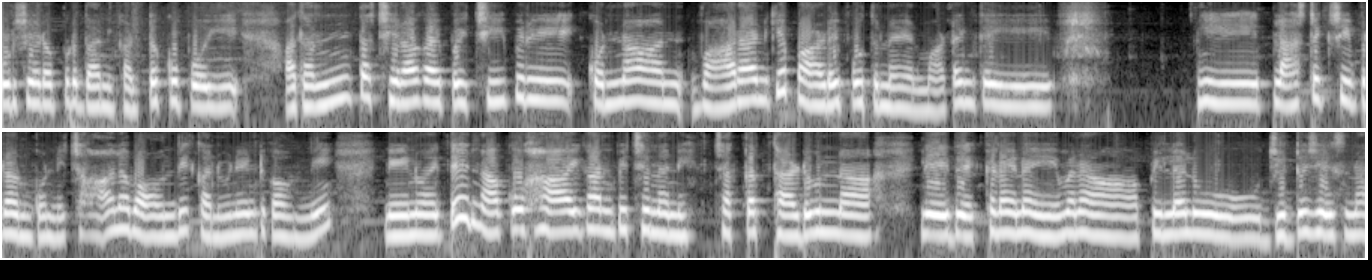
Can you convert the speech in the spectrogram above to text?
ఊడ్చేటప్పుడు దానికి అట్టుకుపోయి అదంతా చిరాకు అయిపోయి చీపిరి కొన్న వారానికే పాడైపోతున్నాయి అనమాట ఇంకా ఈ ఈ ప్లాస్టిక్ చీపురు అనుకోండి చాలా బాగుంది కన్వీనియంట్గా ఉంది. నేను అయితే నాకు హాయిగా అనిపించిందండి. చక్క తడున్నా లేదు ఎక్కడైనా ఏమైనా పిల్లలు జిడ్డు చేసినా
